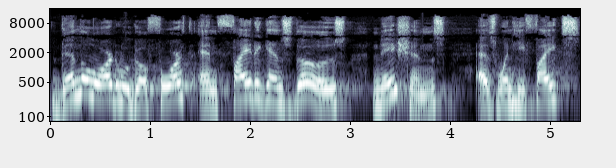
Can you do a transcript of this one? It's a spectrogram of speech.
Then the Lord will go forth and fight against those nations as when he fights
